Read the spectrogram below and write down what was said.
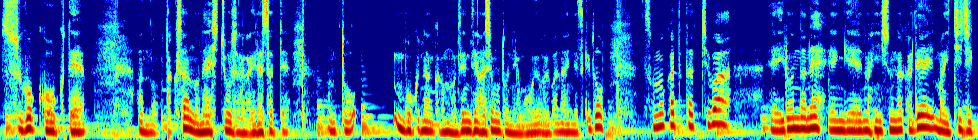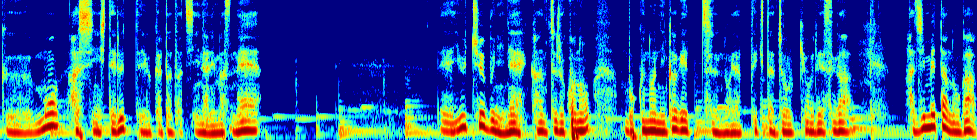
すごく多くてあのたくさんのね視聴者がいらっしゃって本当僕なんかもう全然足元にも及ばないんですけどその方たちは、えーいろんなね園芸の品種の中で、まあ、イチジクも発信してるっていう方たちになりますね。で YouTube にね関するこの僕の2ヶ月のやってきた状況ですが始めたのが、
